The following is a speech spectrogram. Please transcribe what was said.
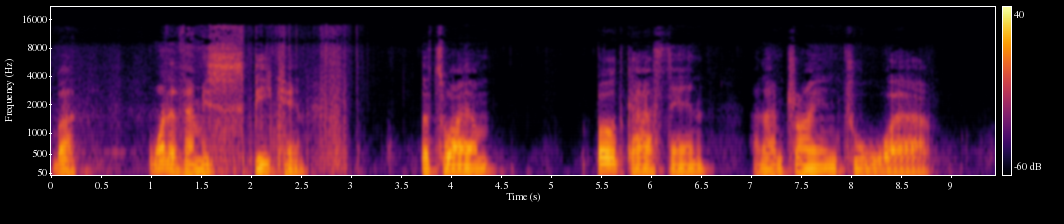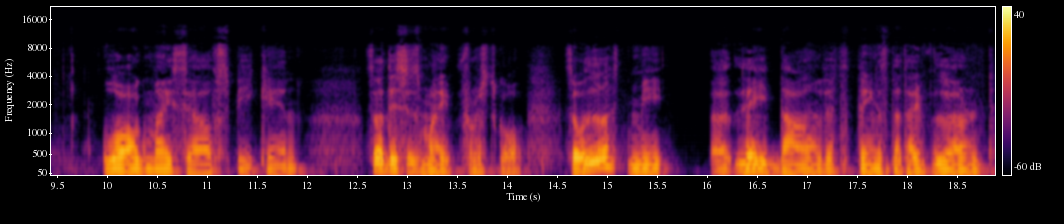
but one of them is speaking. That's why I'm podcasting and I'm trying to uh, log myself speaking. So, this is my first goal. So, let me uh, lay down the things that I've learned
